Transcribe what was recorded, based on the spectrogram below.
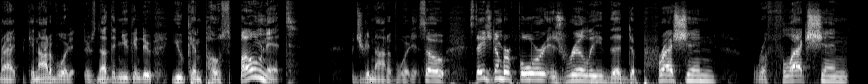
right? You cannot avoid it. There's nothing you can do. You can postpone it but you cannot avoid it. So, stage number four is really the depression, reflection,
